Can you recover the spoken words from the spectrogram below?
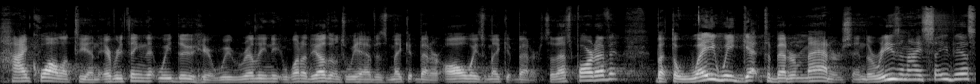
high quality in everything that we do here. We really need, one of the other ones we have is make it better, always make it better. So that's part of it. But the way we get to better matters. And the reason I say this,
